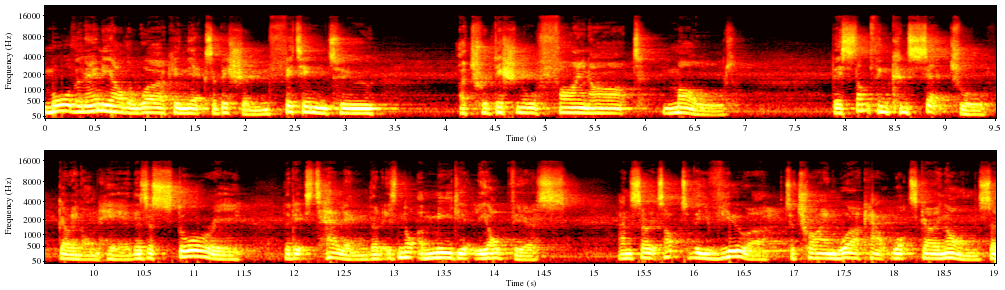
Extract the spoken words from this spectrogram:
more than any other work in the exhibition, fit into a traditional fine art mould. There's something conceptual going on here. There's a story that it's telling that is not immediately obvious. And so it's up to the viewer to try and work out what's going on. So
